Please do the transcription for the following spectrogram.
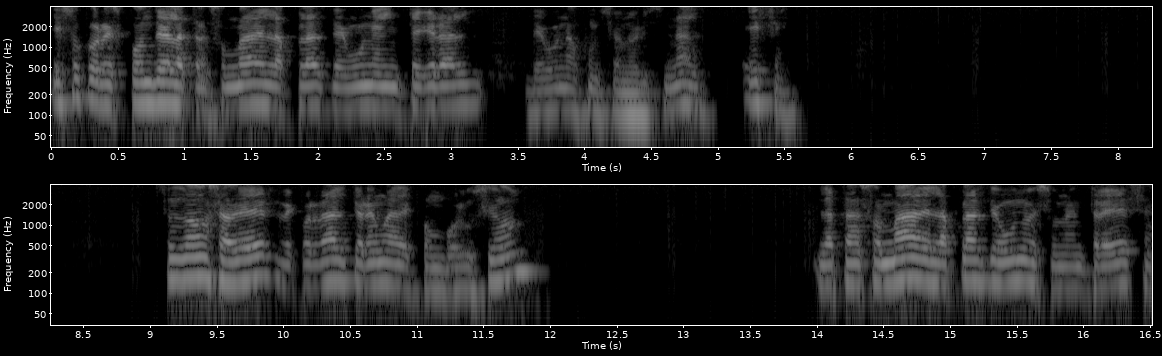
eso corresponde a la transformada de Laplace de una integral de una función original, f. Entonces vamos a ver, recordar el teorema de convolución. La transformada de Laplace de 1 es 1 entre S.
